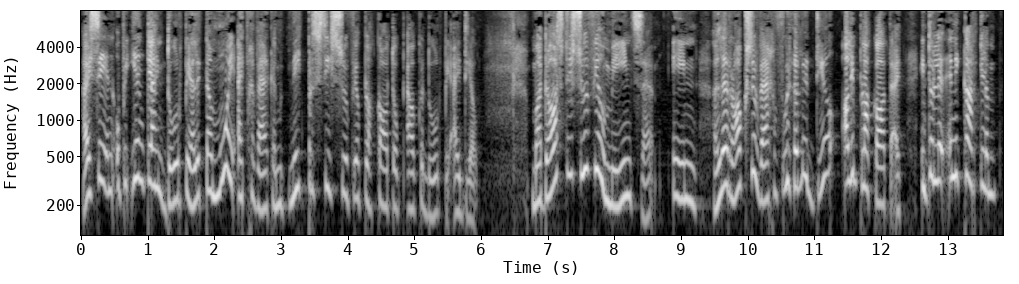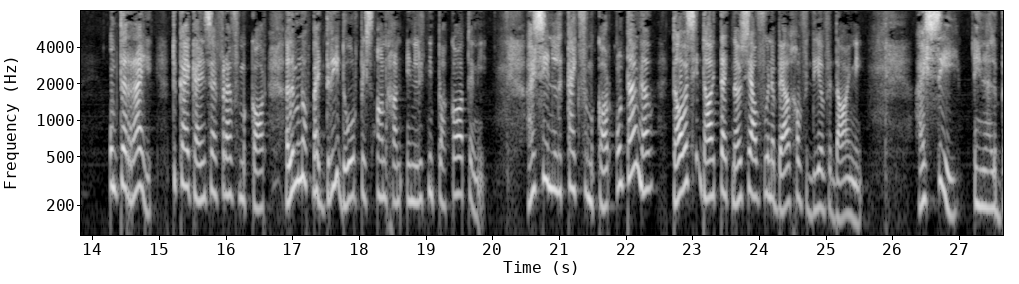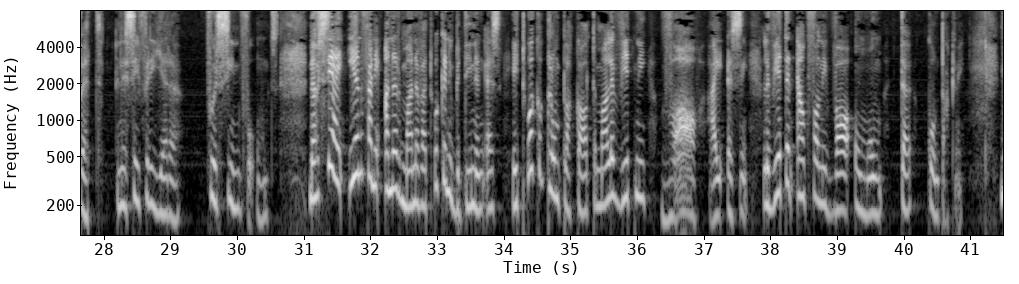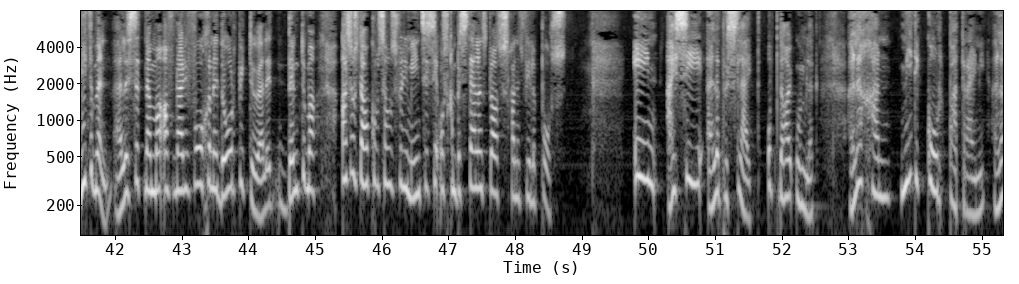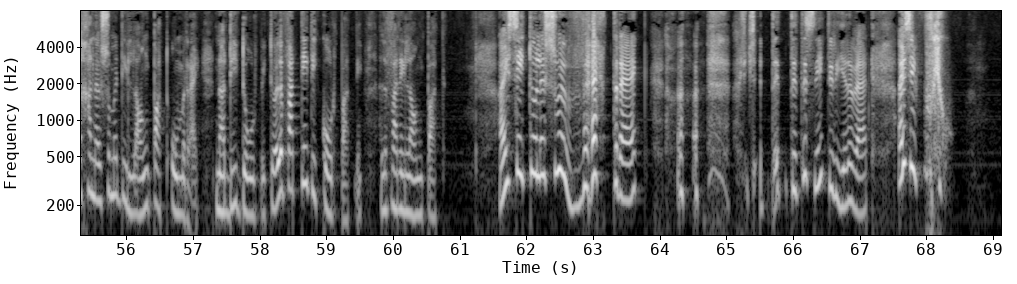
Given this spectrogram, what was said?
Hy sê en op 'n een klein dorpie, hulle het nou mooi uitgewerk, hulle moet net presies soveel plakate op elke dorpie uitdeel. Maar daar's toe soveel mense en hulle raak so weggevoer, hulle deel al die plakate uit. En toe hulle in die kar klim, om te ry. Toe kyk hy en sy vrou vir mekaar. Hulle moet nog by 3 dorpies aangaan en hulle het nie plakate nie. Hy sien hulle kyk vir mekaar. Onthou nou, daar was nie daai tyd nou selfone bel gaan vir die en vir daai nie. Hy sê en hulle bid en hulle sê vir die Here voorsien vir ons. Nou sê hy een van die ander manne wat ook in die bediening is, het ook 'n klomp plakate, maar hulle weet nie waar hy is nie. Hulle weet in elk geval nie waar om hom te kontak nie. Nietemin, hulle sit nou maar af na die volgende dorpie toe. Hulle dink toe maar as ons daar kom sou ons vir die mense sê ons gaan bestellings plaas, ons gaan dit vir hulle pos. En hy sê hulle besluit op daai oomblik, hulle gaan nie die kort pad ry nie, hulle gaan nou sommer die lang pad omry na die dorpie toe. Hulle vat nie die kort pad nie, hulle vat die lang pad. Hy sê toe hulle so wegtrek, dit dit is nie toe die Here werk. Hy sê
